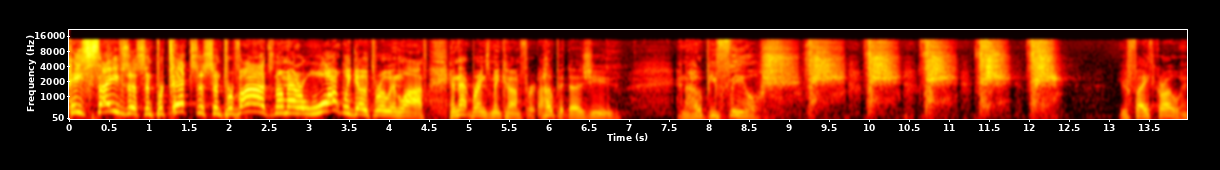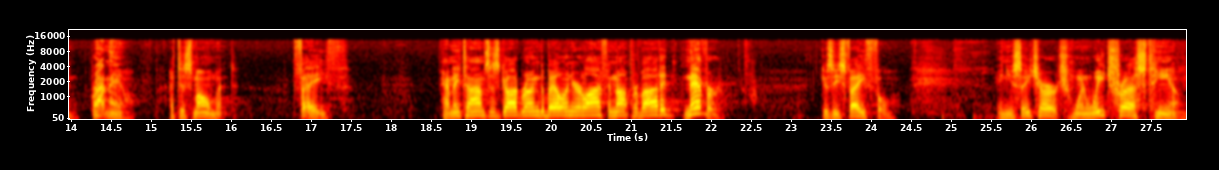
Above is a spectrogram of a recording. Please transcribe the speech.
He saves us and protects us and provides no matter what we go through in life. And that brings me comfort. I hope it does you. And I hope you feel. Shh, your faith growing right now, at this moment. Faith. How many times has God rung the bell in your life and not provided? Never. Because He's faithful. And you see, church, when we trust Him,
